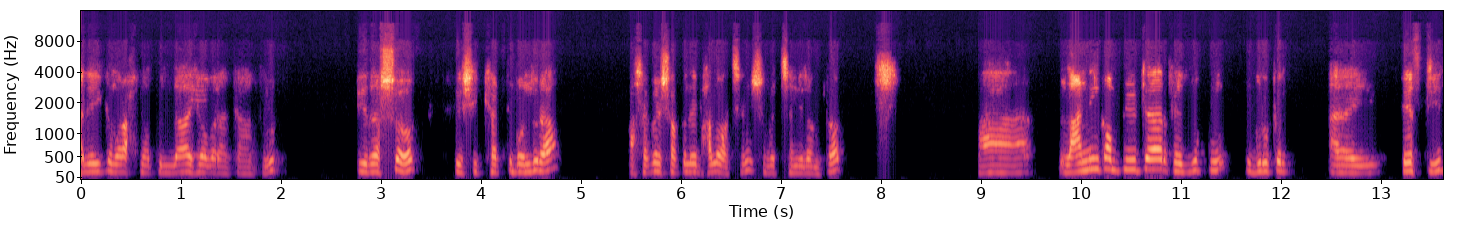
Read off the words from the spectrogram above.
আলাইকুম রহমতুল্লাহ প্রিয় দর্শক, প্রিয় শিক্ষার্থী বন্ধুরা, আশা করি সকলে ভালো আছেন, শুভেচ্ছা নিরন্তর। লার্নিং কম্পিউটার ফেসবুক গ্রুপের পেজটির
